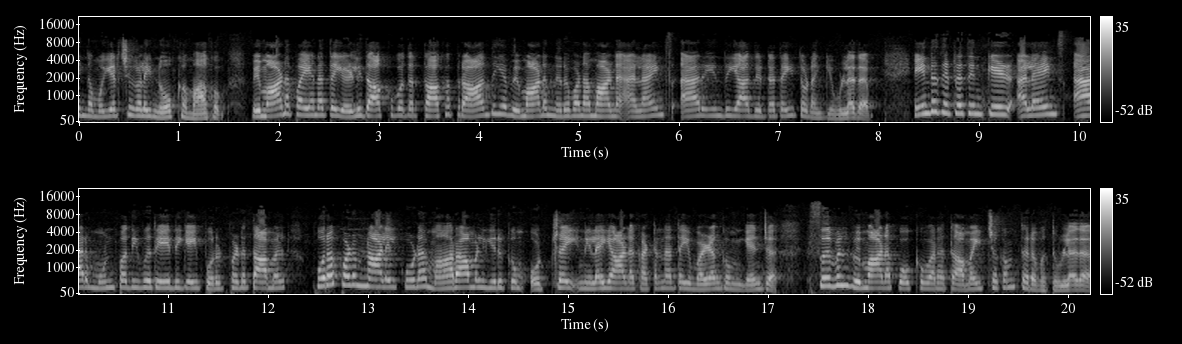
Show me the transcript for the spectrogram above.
இந்த முயற்சிகளின் நோக்கமாகும். விமான பயணத்தை எளிதாக்குவதற்காக பிராந்திய விமான நிறுவனமான அலைன்ஸ் ஏர் இந்தியா திட்டத்தை தொடங்கியுள்ளது. இந்த திட்டத்தின் கீழ் அலைன்ஸ் ஏர் முன்பதிவு தேதியை பொருட்படுத்தாமல் புறப்படும் நாளில் கூட மாறாமல் இருக்கும் ஒற்றை நிலையான கட்டணத்தை வழங்கும் என்று சிவில் விமான போக்குவரத்து அமைச்சகம் தெரிவித்துள்ளது.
